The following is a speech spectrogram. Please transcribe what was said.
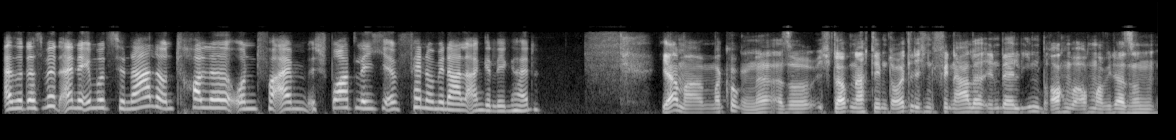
Also das wird eine emotionale und tolle und vor allem sportlich äh, phänomenale Angelegenheit. Ja, mal, mal gucken. Ne? Also ich glaube, nach dem deutlichen Finale in Berlin brauchen wir auch mal wieder so ein,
